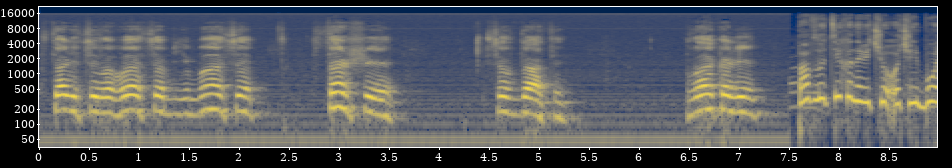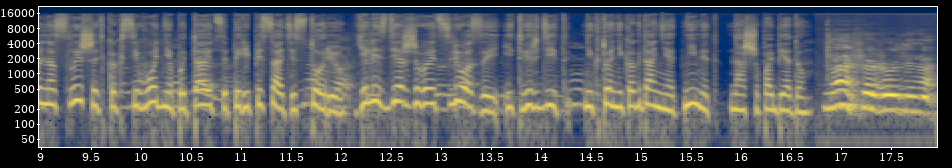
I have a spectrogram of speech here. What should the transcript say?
стали целоваться, обниматься. Старшие солдаты плакали, Павлу Тихоновичу очень больно слышать, как сегодня пытаются переписать историю. Еле сдерживает слезы и твердит, никто никогда не отнимет нашу победу. Наша Родина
